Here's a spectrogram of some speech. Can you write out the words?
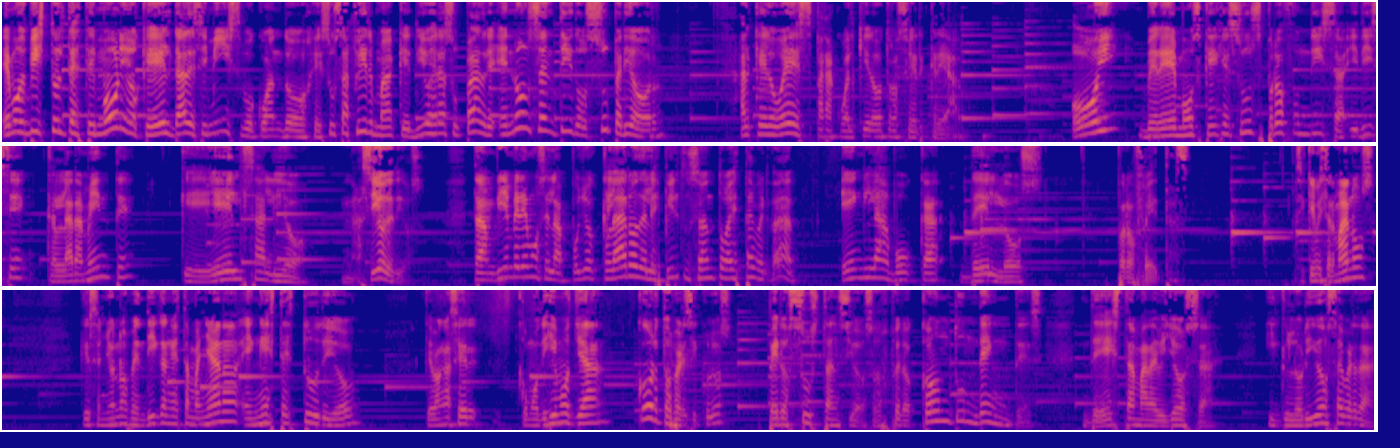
Hemos visto el testimonio que él da de sí mismo cuando Jesús afirma que Dios era su Padre en un sentido superior al que lo es para cualquier otro ser creado. Hoy veremos que Jesús profundiza y dice claramente que Él salió, nació de Dios. También veremos el apoyo claro del Espíritu Santo a esta verdad en la boca de los profetas. Así que mis hermanos, que el Señor nos bendiga en esta mañana, en este estudio, que van a ser, como dijimos ya, cortos versículos, pero sustanciosos, pero contundentes de esta maravillosa y gloriosa verdad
